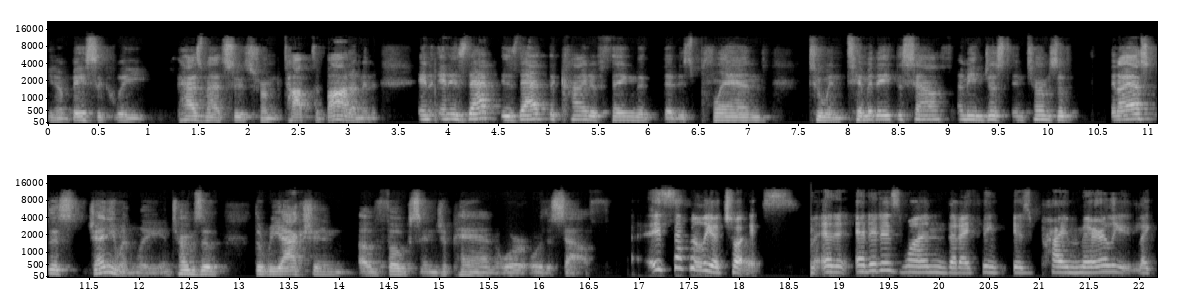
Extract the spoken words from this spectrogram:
you know basically hazmat suits from top to bottom. And and and is that is that the kind of thing that that is planned to intimidate the south? I mean just in terms of and i ask this genuinely in terms of the reaction of folks in japan or or the south. It's definitely a choice and it, and it is one that i think is primarily like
